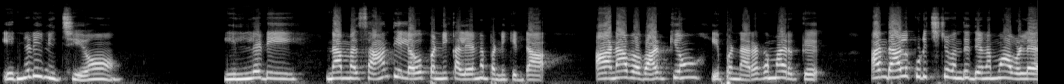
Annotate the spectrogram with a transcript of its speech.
என்னடி நிச்சயம்? இல்லடி. நம்ம சாந்தி லவ் பண்ணி கல்யாணம் பண்ணிக்கிட்டா. ஆனா அவ வாழ்க்கையும் இப்ப நரகமா இருக்கு. அந்த ஆள் குடிச்சிட்டு வந்து தினமும் அவளை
